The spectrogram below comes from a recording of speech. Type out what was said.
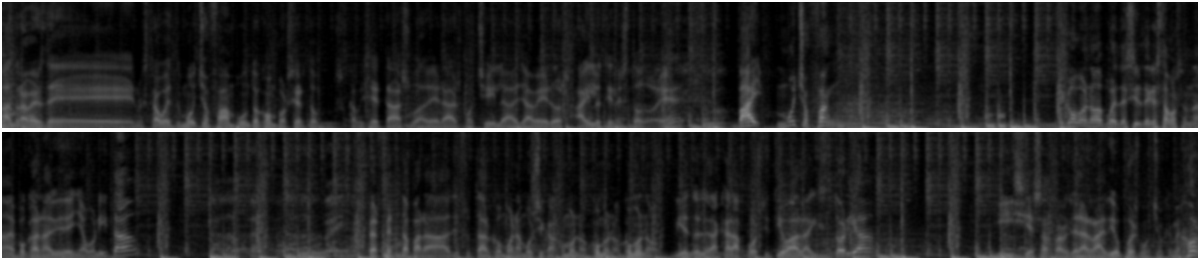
a través de nuestra web muchofan.com, por cierto, camisetas, sudaderas, mochilas, llaveros, ahí lo tienes todo, ¿eh? Bye, mucho fan. Y como no, pues decirte que estamos en una época navideña bonita, perfecta para disfrutar con buena música, cómo no, cómo no, cómo no, viéndole la cara positiva a la historia y si es a través de la radio, pues mucho que mejor.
